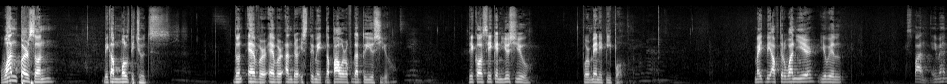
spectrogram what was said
One person become multitudes. Don't ever, ever underestimate the power of God to use you. Because He can use you for many people. Might be after one year, you will expand. Amen?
